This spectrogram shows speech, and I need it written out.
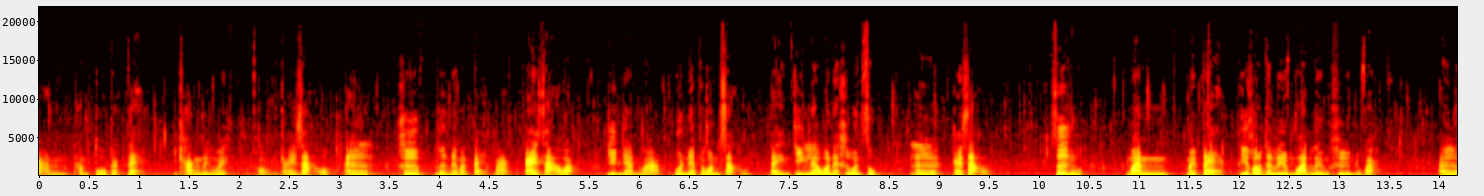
การทำตัวแปลกๆอีกครั้งหนึ่งเว้ยของไกด์สาวเออคือเรื่องนี้มันแปลกมากไกด์สาวอะยืนยันว่าวันนี้เป็นวันเสาร์แต่จริงๆ แล้ววันนี้คือวันศุกร์เออไกด์สาวซึ่งมันไม่แปลกที่เขาจะลืมวันลืมคืนถูกปะเออ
